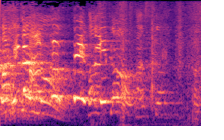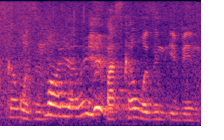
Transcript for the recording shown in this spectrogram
Paschal Younge. Paschal, Paschal, Paschal wasn't, Paschal wasn't even,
